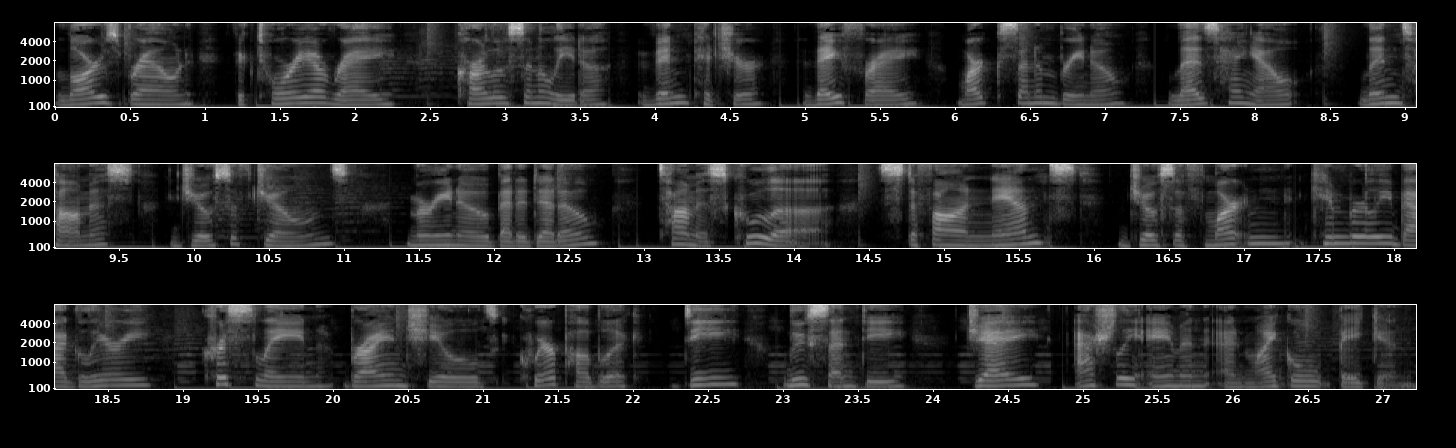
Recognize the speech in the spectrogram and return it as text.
Lars Brown, Victoria Ray, Carlos and Alita, Vin Pitcher, They Frey, Mark Senimbrino, Les Hangout, Lynn Thomas, Joseph Jones, Marino Benedetto, Thomas Kula, Stefan Nance, Joseph Martin, Kimberly Baglieri, Chris Lane, Brian Shields, Queer Public, D. Lucenti, Jay, Ashley Amon, and Michael Bacon.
